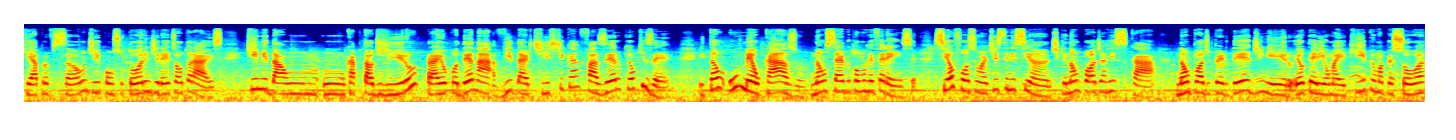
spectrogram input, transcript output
que é a profissão de consultor em direitos autorais que me dá um, um capital de giro para eu poder, na vida artística, fazer o que eu quiser. Então, o meu caso não serve como referência. Se eu fosse um artista iniciante que não pode arriscar, não pode perder dinheiro. Eu teria uma equipe, uma pessoa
